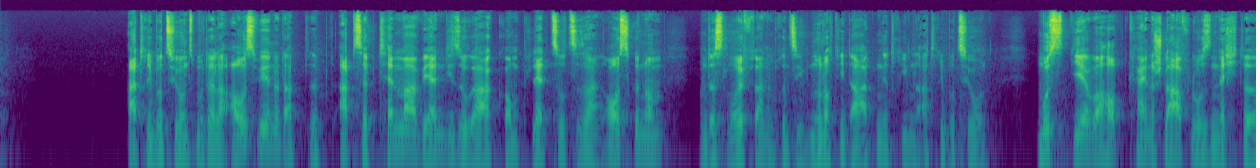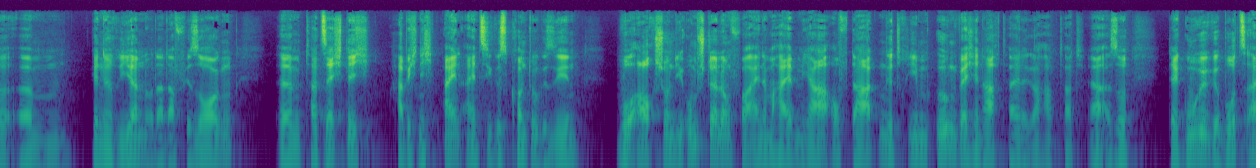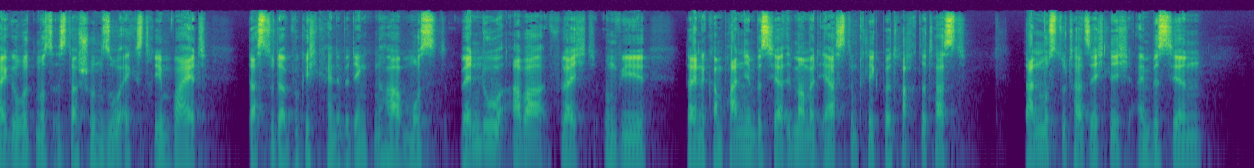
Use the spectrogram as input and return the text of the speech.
Attributionsmodelle auswählen und ab, ab September werden die sogar komplett sozusagen rausgenommen und das läuft dann im Prinzip nur noch die datengetriebene Attribution. Muss dir überhaupt keine schlaflosen Nächte ähm, generieren oder dafür sorgen. Ähm, tatsächlich habe ich nicht ein einziges Konto gesehen, wo auch schon die Umstellung vor einem halben Jahr auf Daten getrieben irgendwelche Nachteile gehabt hat. Ja, also der Google-Geburtsalgorithmus ist da schon so extrem weit, dass du da wirklich keine Bedenken haben musst. Wenn du aber vielleicht irgendwie deine Kampagnen bisher immer mit erstem Klick betrachtet hast, dann musst du tatsächlich ein bisschen,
